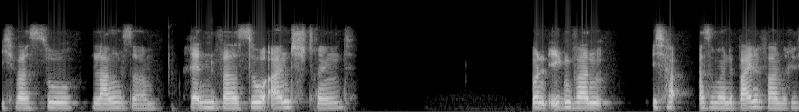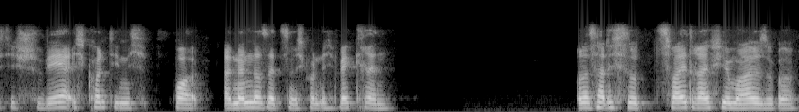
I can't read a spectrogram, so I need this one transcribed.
ich war so langsam. Rennen war so anstrengend. Und irgendwann, ich hab, also meine Beine waren richtig schwer. Ich konnte die nicht voreinander setzen. Ich konnte nicht wegrennen. Und das hatte ich so zwei, drei, vier Mal sogar.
